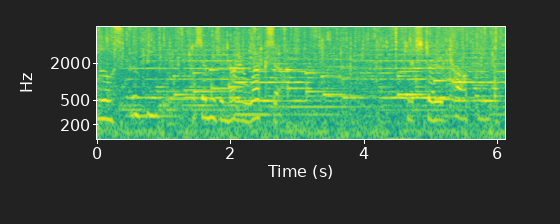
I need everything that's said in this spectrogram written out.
a little spooky. Reason, my Alexa just started talking.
